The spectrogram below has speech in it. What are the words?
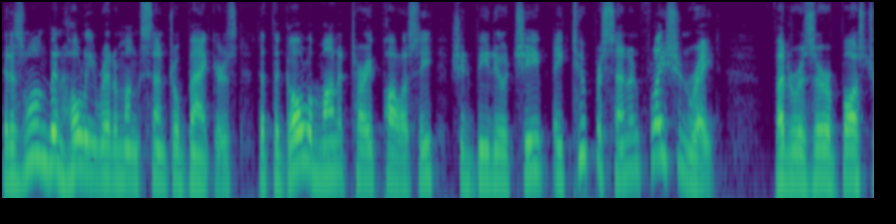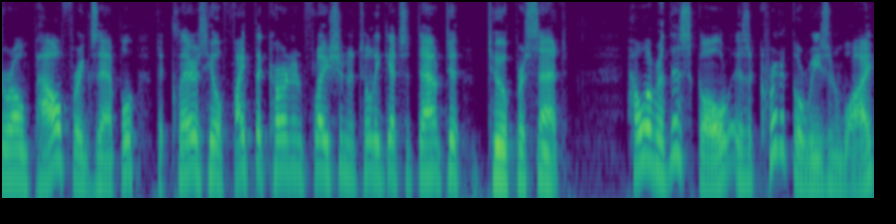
It has long been wholly read among central bankers that the goal of monetary policy should be to achieve a 2% inflation rate. Federal Reserve boss Jerome Powell, for example, declares he'll fight the current inflation until he gets it down to 2%. However, this goal is a critical reason why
